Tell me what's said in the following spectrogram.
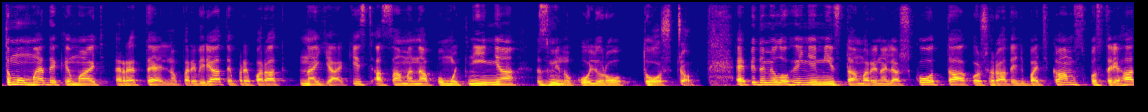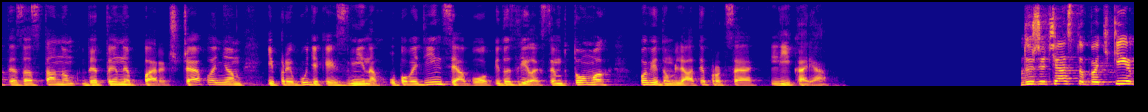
Тому медики мають ретельно перевіряти препарат на якість, а саме на помутніння, зміну кольору тощо. Епідеміологиня міста Марина Ляшко також радить батькам спостерігати за станом дитини перед щепленням і при будь-яких змінах у поведінці або підозрілих симптомах повідомляти про це лікаря. Дуже часто батьки,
